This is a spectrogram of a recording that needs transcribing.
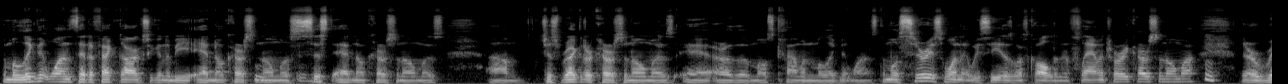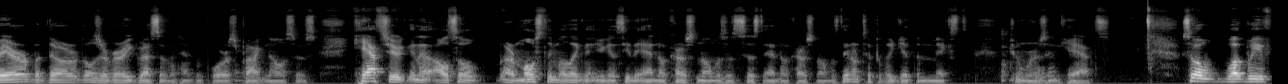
The malignant ones that affect dogs are going to be adenocarcinomas, cyst adenocarcinomas. Um, just regular carcinomas uh, are the most common malignant ones. The most serious one that we see is what's called an inflammatory carcinoma. They're rare, but they're, those are very aggressive and have the poorest prognosis. Cats, you're going to also are mostly malignant. You're going to see the adenocarcinomas and cyst adenocarcinomas. They don't typically get the mixed tumors in cats. So what we've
